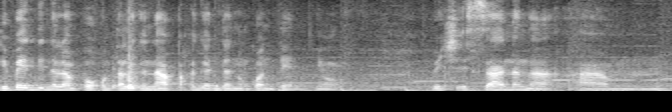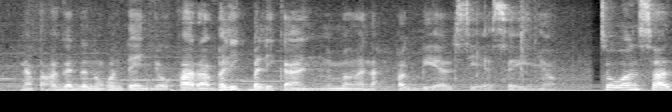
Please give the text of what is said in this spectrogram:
Depende na lang po kung talagang napakaganda ng content nyo. Which is sana nga um, napakaganda ng content nyo para balik-balikan ng mga nakipag-BLCS sa inyo. So, ang sad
